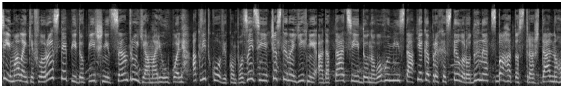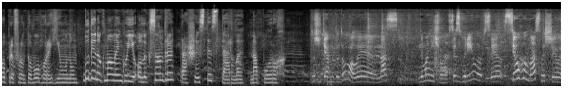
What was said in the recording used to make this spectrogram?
Ці маленькі флористи підопічні центру Я Маріуполь. А квіткові композиції частина їхньої адаптації до нового міста, яке прихистило родини з багатостраждального прифронтового регіону. Будинок маленької Олександри рашисти стерли на порох. Дуже тягне додому, але у нас нема нічого. Все згоріло, все з цього нас лишили.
